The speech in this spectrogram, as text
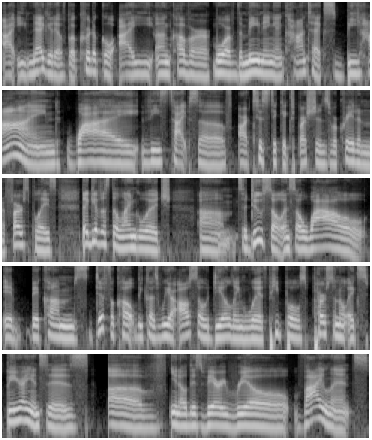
i.e., negative, but critical, i.e., uncover more of the meaning and context behind why these types of artistic expressions were created in the first place. That gives us the language um, to do so. And so while it becomes difficult because we are also dealing with people's personal experiences of, you know, this very real violence,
